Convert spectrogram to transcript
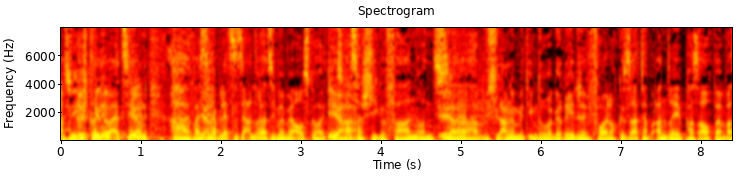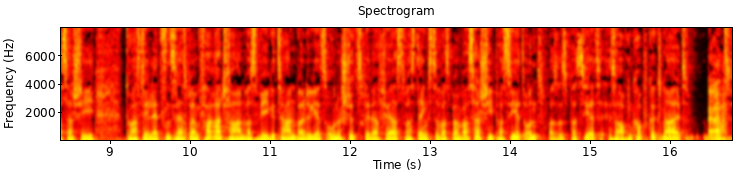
Deswegen, ich könnte genau, immer erzählen, ah, weiß Ja. ich habe letztens, der andere hat sich bei mir ausgeheult, der ist Wasserski gefahren und äh, habe ich lange mit ihm drüber geredet, der vorher noch gesagt habe, André, pass auf beim Wasserski, du hast dir letztens erst beim Fahrradfahren was wehgetan, weil du jetzt ohne Stützräder fährst. Was denkst du, was beim Wasserski passiert? Und was ist passiert? Ist er auf den Kopf geknallt, Brett,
